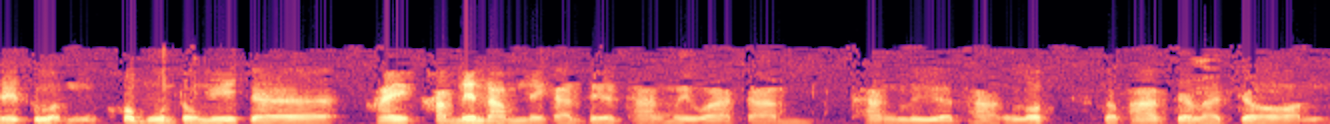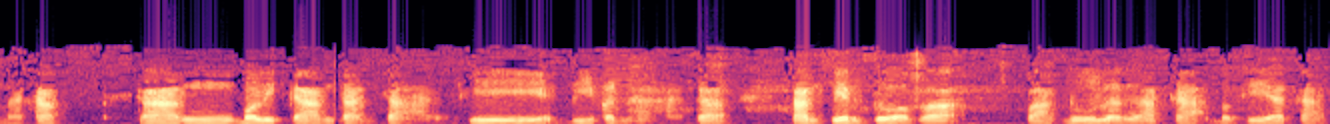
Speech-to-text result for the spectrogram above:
ในส่วนข้อมูลตรงนี้จะให้คำแนะนำในการเดินทางไม่ว่าการทางเรือทางรถสภาพจราจรนะครับ การบริการต่างๆที่มีปัญหาก็การเตรียมตัวก็ฝากดูเรื่องอากาศบางทีอากาศ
